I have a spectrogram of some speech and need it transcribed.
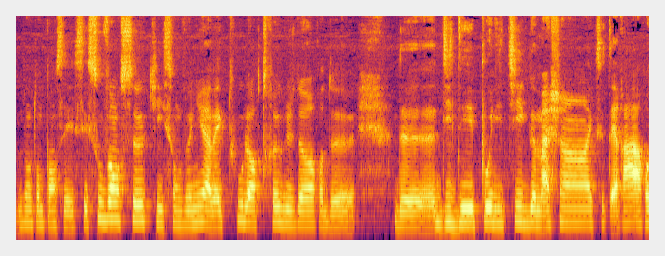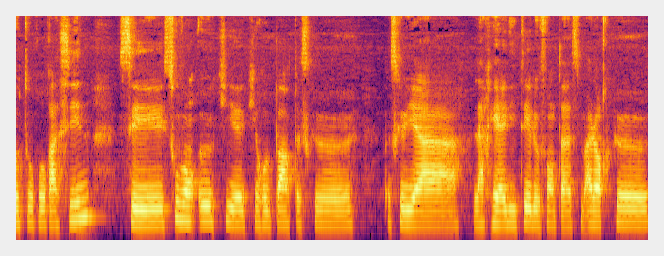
dont on pensait. C'est souvent ceux qui sont venus avec tous leurs trucs d'or d'idées politiques, de machin, etc. à retour aux racines c'est souvent eux qui, qui repartent parce que parce qu'il y a la réalité, le fantasme. Alors que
